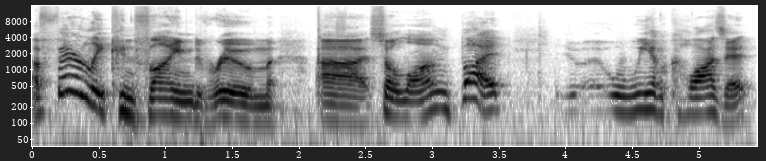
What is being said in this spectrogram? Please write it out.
a fairly confined room uh, so long, but we have a closet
